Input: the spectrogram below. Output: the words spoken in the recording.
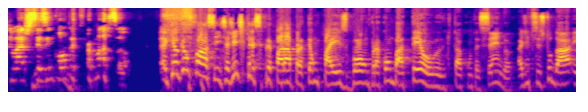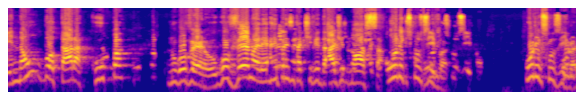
que eu acho que vocês encontram informação. É que é o que eu falo assim, se a gente quer se preparar para ter um país bom, para combater o que está acontecendo, a gente precisa estudar e não botar a culpa no governo. O governo é a representatividade nossa, única e exclusiva. Única e exclusiva.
